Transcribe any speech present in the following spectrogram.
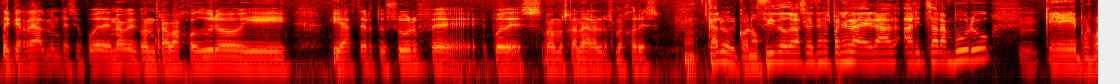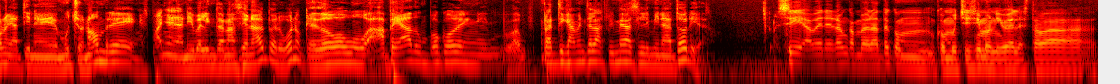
que realmente se puede, ¿no? Que con trabajo duro y, hacer tu surf eh, puedes, vamos, ganar a los mejores. Claro, el conocido de la selección española era Aritz Aramburu, mm. que pues bueno, ya tiene mucho nombre en España y a nivel internacional, pero bueno, quedó apeado un poco en prácticamente las primeras eliminatorias. Sí, a ver, era un campeonato con, muchísimo nivel. Estaba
